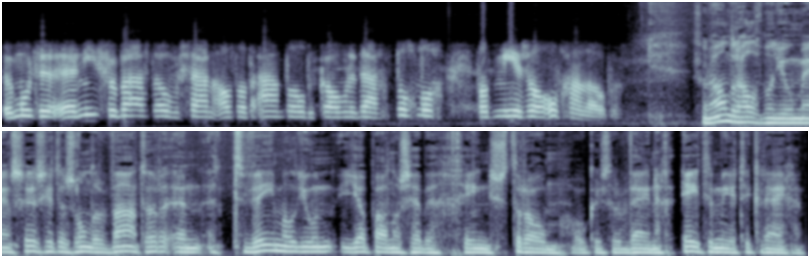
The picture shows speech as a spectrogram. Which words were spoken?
we moeten er niet verbaasd over staan als dat aantal de komende dagen toch nog wat meer zal op gaan lopen. Zo'n anderhalf miljoen mensen zitten zonder water en 2 miljoen Japanners hebben geen stroom. Ook is er weinig eten meer te krijgen.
